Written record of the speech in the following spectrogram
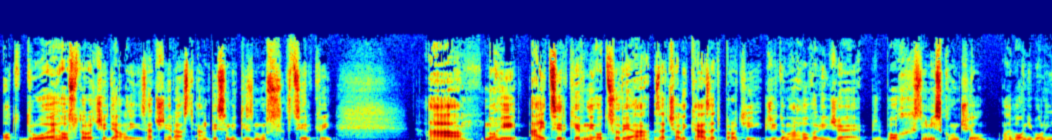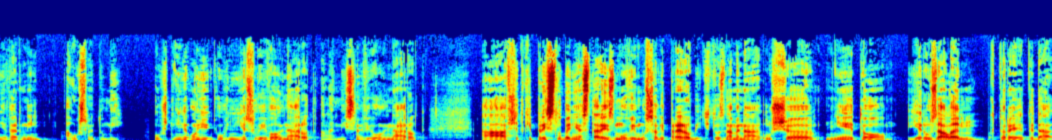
od druhého storočia ďalej začne rásť antisemitizmus v cirkvi a mnohí aj cirkevní otcovia začali kázať proti Židom a hovoriť, že, že Boh s nimi skončil, lebo oni boli neverní a už sme tu my. Už nie, oni už nie sú vyvolený národ, ale my sme vyvolený národ a všetky prislúbenia starej zmluvy museli prerobiť. To znamená, už e, nie je to Jeruzalem, ktoré je teda,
